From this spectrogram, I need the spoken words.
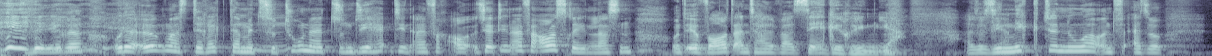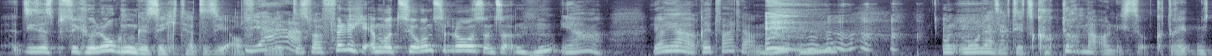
wäre oder irgendwas direkt damit Mhm. zu tun hätte. Und sie, hätte ihn einfach, sie hat ihn einfach ausreden lassen und ihr Wortanteil war sehr gering. Ja. Also sie nickte nur und also dieses Psychologengesicht hatte sie aufgelegt. Ja. Das war völlig emotionslos und so, mhm, ja, ja, ja, red weiter. Mhm, mhm. Und Mona sagt, jetzt guck doch mal. Und ich so dreht mich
